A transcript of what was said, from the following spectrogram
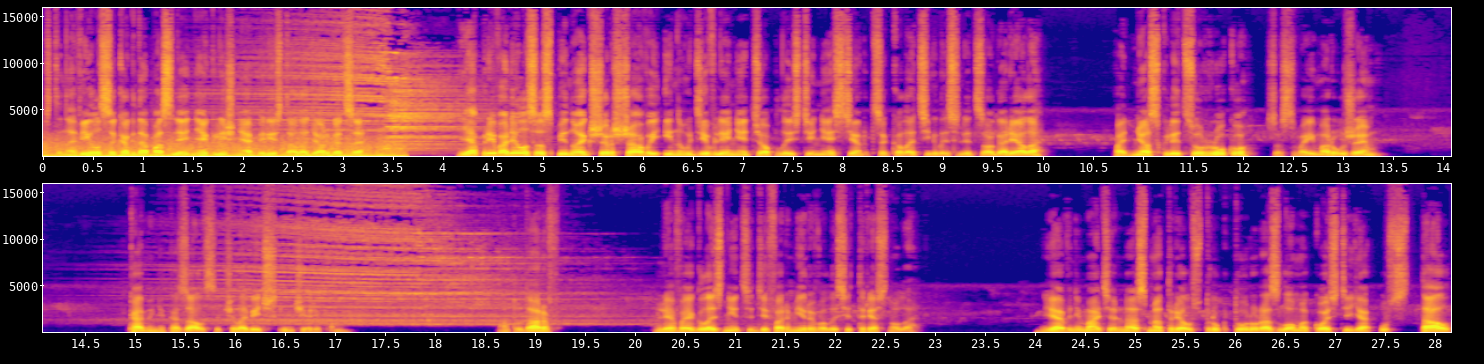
Остановился, когда последняя клешня перестала дергаться. Я привалился спиной к шершавой и, на удивление, теплой стене. Сердце колотилось, лицо горело. Поднес к лицу руку со своим оружием. Камень оказался человеческим черепом. От ударов левая глазница деформировалась и треснула. Я внимательно осмотрел структуру разлома кости. Я устал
